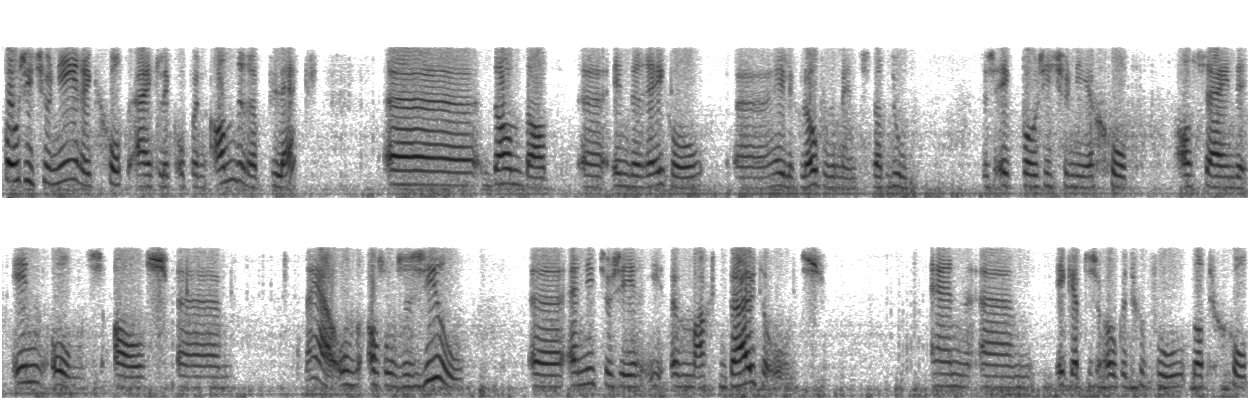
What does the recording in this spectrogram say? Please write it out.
positioneer ik God eigenlijk op een andere plek uh, dan dat uh, in de regel hele gelovige mensen dat doen. Dus ik positioneer God als zijnde in ons, als, ehm, nou ja, als onze ziel. En niet zozeer een macht buiten ons. En um, ik heb dus ook het gevoel dat God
